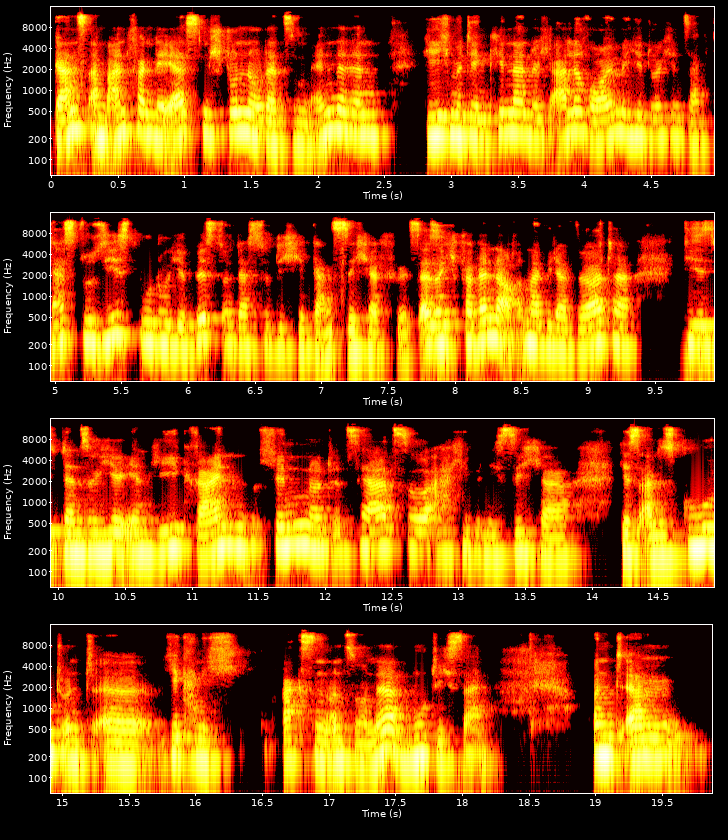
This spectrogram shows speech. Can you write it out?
ganz am Anfang der ersten Stunde oder zum Ende hin, gehe ich mit den Kindern durch alle Räume hier durch und sage, dass du siehst, wo du hier bist und dass du dich hier ganz sicher fühlst. Also ich verwende auch immer wieder Wörter, die dann so hier ihren Weg reinfinden und ins Herz so, ach, hier bin ich sicher, hier ist alles gut und äh, hier kann ich wachsen und so, ne, mutig sein. Und ähm,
